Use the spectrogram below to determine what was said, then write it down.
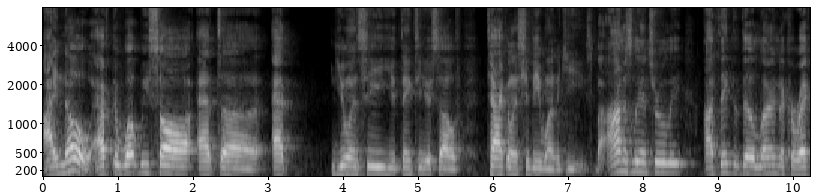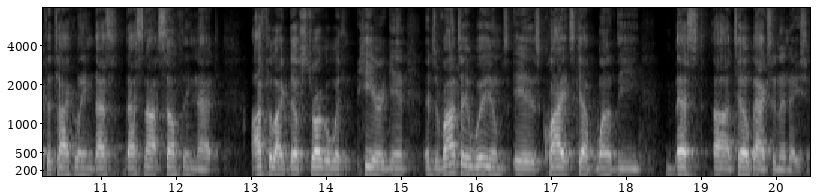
I know after what we saw at uh, at UNC, you think to yourself, tackling should be one of the keys. But honestly and truly, I think that they'll learn to correct the tackling. That's that's not something that I feel like they'll struggle with here again. And Javonte Williams is quiet kept one of the best uh, tailbacks in the nation.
